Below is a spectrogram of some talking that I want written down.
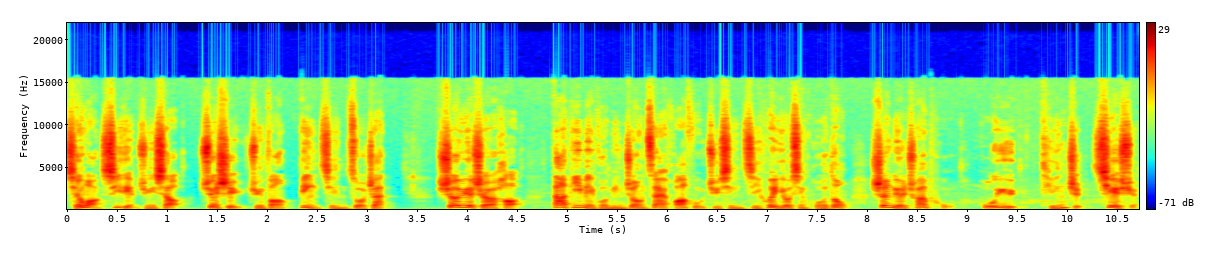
前往西点军校宣誓与军方并肩作战。十二月十二号，大批美国民众在华府举行集会游行活动，声援川普，呼吁停止窃选。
